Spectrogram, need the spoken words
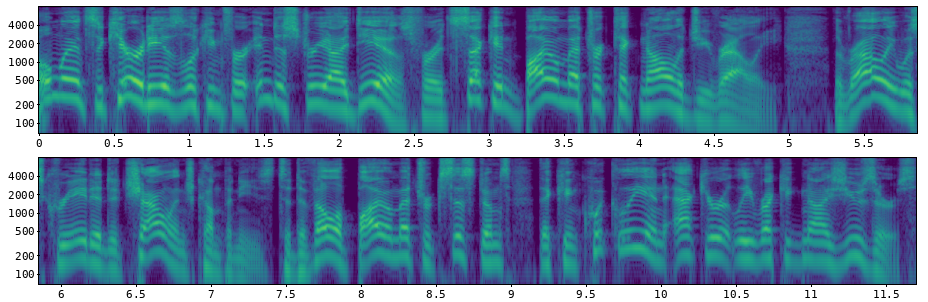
Homeland Security is looking for industry ideas for its second Biometric Technology Rally. The rally was created to challenge companies to develop biometric systems that can quickly and accurately recognize users.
